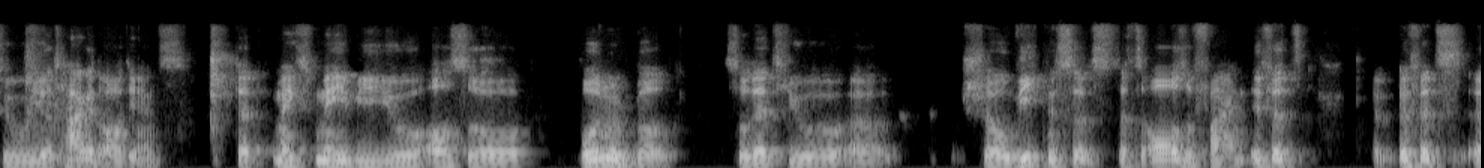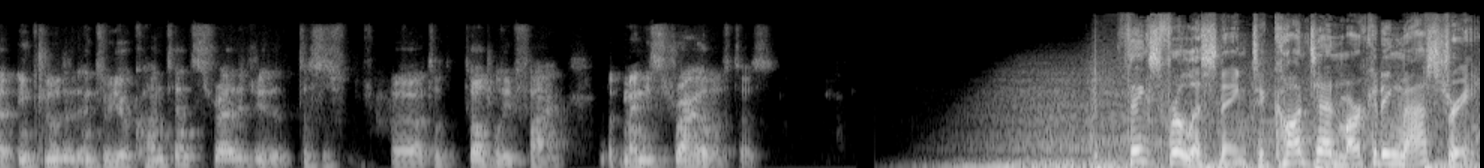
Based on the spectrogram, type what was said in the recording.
to your target audience. That makes maybe you also vulnerable, so that you uh, show weaknesses. That's also fine. If it's if it's uh, included into your content strategy, this is uh, totally fine. But many struggle with this. Thanks for listening to Content Marketing Mastery.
